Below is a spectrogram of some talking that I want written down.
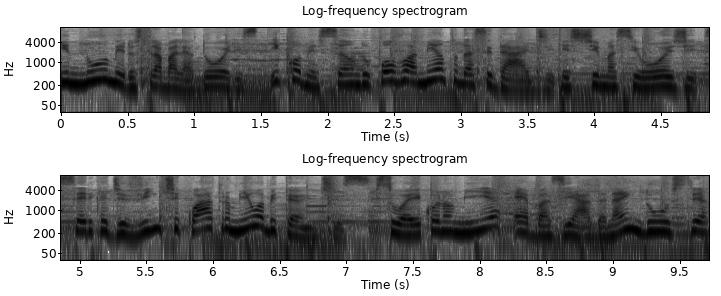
inúmeros trabalhadores e começando o povoamento da cidade. Estima-se hoje cerca de 24 mil habitantes. Sua economia é baseada na indústria,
